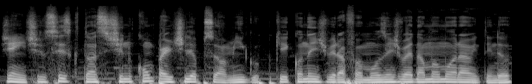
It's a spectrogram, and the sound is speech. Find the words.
Gente, vocês que estão assistindo, compartilha pro seu amigo. Porque quando a gente virar famoso, a gente vai dar uma moral, entendeu?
